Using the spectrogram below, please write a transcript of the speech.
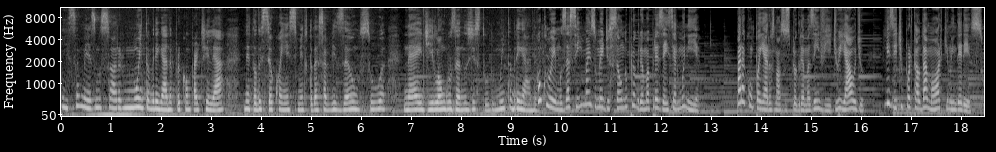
Isso mesmo, Soror. Muito obrigada por compartilhar né, todo esse seu conhecimento, toda essa visão sua né, e de longos anos de estudo. Muito obrigada. Concluímos assim mais uma edição do programa Presença e Harmonia. Para acompanhar os nossos programas em vídeo e áudio, visite o portal da MORC no endereço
